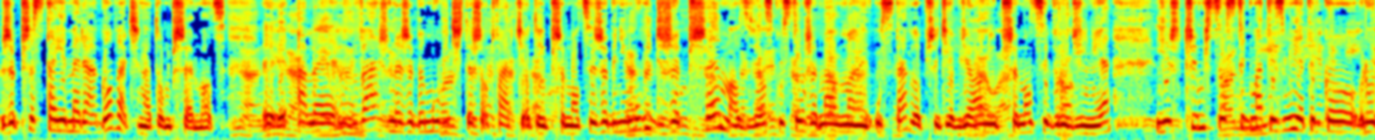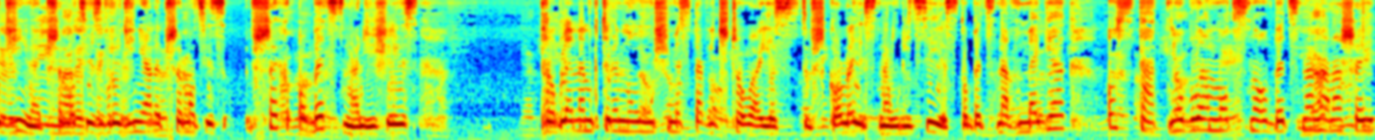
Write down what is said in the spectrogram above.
że przestajemy reagować na tą przemoc, ale ważne, żeby mówić też otwarcie o tej przemocy, żeby nie mówić, że przemoc, w związku z tym, że mamy ustawę o przeciwdziałaniu przemocy w rodzinie, jest czymś, co stygmatyzuje tylko rodzinę. Przemoc jest w rodzinie, ale przemoc jest wszechobecna. dzisiaj, jest Problemem, któremu musimy stawić czoła. Jest w szkole, jest na ulicy, jest obecna w mediach. Ostatnio była mocno obecna na naszej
